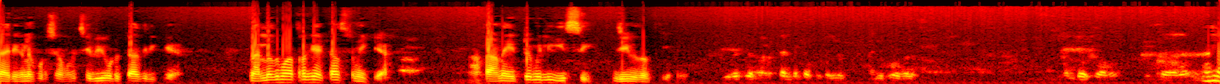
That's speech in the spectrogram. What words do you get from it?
കാര്യങ്ങളെ കുറിച്ച് നമ്മൾ ചെവി കൊടുക്കാതിരിക്കുക. നല്ലത് മാത്രം കേൾക്കാൻ ശ്രമിക്കുക. അതാണ് ഏറ്റവും വലിയ ഈസി ജീവിതത്തിൽ. അല്ല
